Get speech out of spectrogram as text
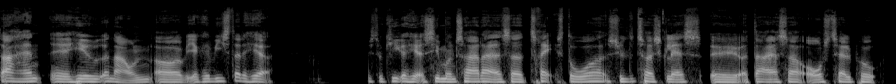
Der har han øh, hævet ud af navlen, og jeg kan vise dig det her. Hvis du kigger her, Simon, så er der altså tre store syltetøjsglas, øh, og der er så årstal på.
